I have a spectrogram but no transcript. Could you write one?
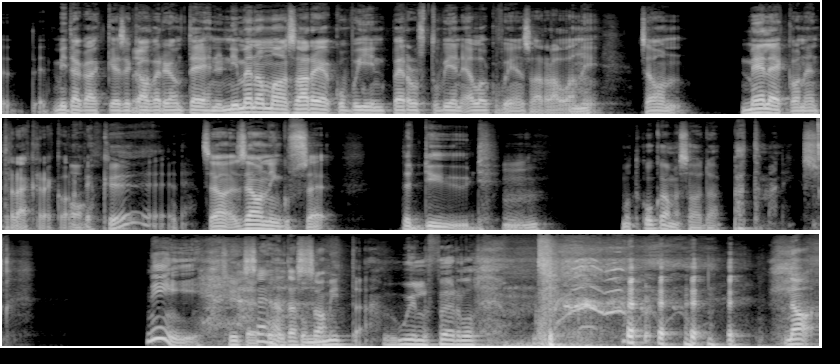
että mitä kaikkea se kaveri on tehnyt, nimenomaan sarjakuviin perustuvien elokuvien saralla, mm. niin se on melkoinen track recordi. Okei. Se on, se on niinku se the dude. Mm. Mutta kuka me saadaan Batmaniksi? Niin, Siitä ei sehän tässä on. mitään. Will Ferrell. No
